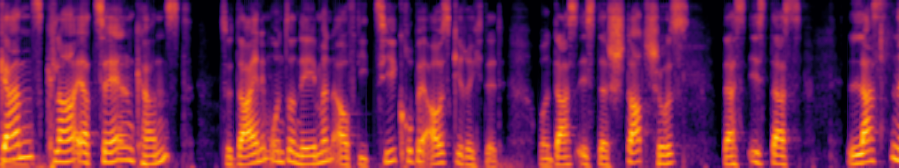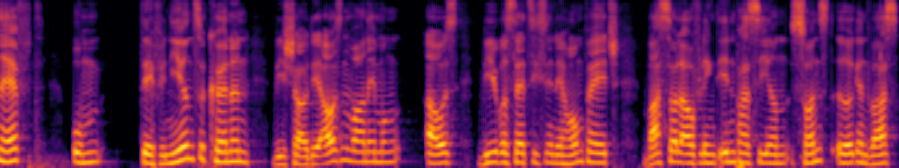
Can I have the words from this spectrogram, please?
ganz klar erzählen kannst zu deinem Unternehmen auf die Zielgruppe ausgerichtet. Und das ist der Startschuss, das ist das Lastenheft, um definieren zu können, wie schaut die Außenwahrnehmung aus, wie übersetze ich es in eine Homepage, was soll auf LinkedIn passieren, sonst irgendwas.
